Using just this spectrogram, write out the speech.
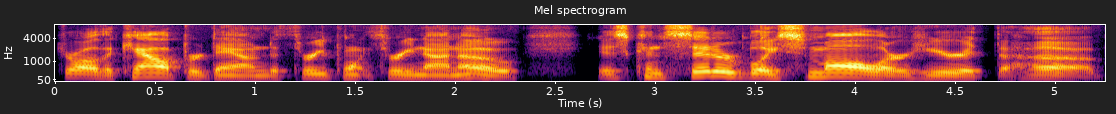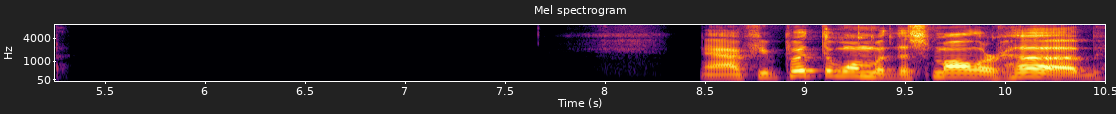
draw the caliper down to 3.390 is considerably smaller here at the hub. Now if you put the one with the smaller hub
